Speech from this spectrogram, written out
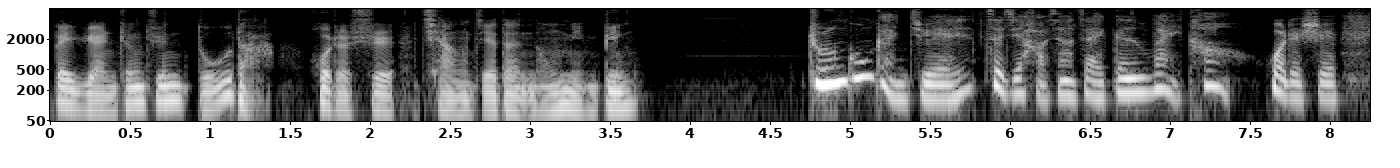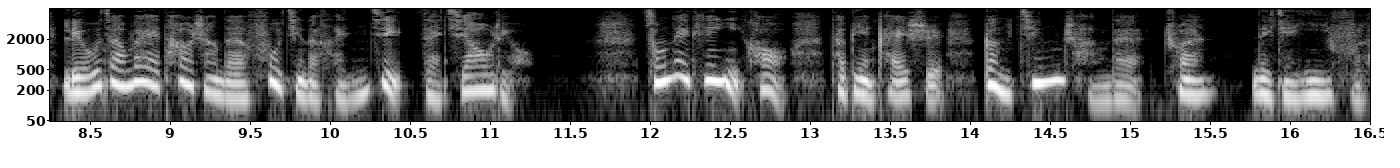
被远征军毒打或者是抢劫的农民兵。主人公感觉自己好像在跟外套，或者是留在外套上的父亲的痕迹在交流。从那天以后，他便开始更经常的穿那件衣服了。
